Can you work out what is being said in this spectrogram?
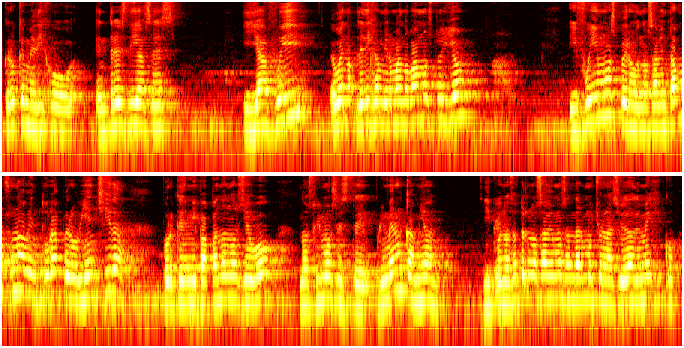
creo que me dijo, en tres días es, y ya fui, y bueno, le dije a mi hermano, vamos tú y yo, y fuimos, pero nos aventamos una aventura, pero bien chida, porque mi papá no nos llevó, nos fuimos este, primero en camión, y pues nosotros no sabemos andar mucho en la Ciudad de México,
